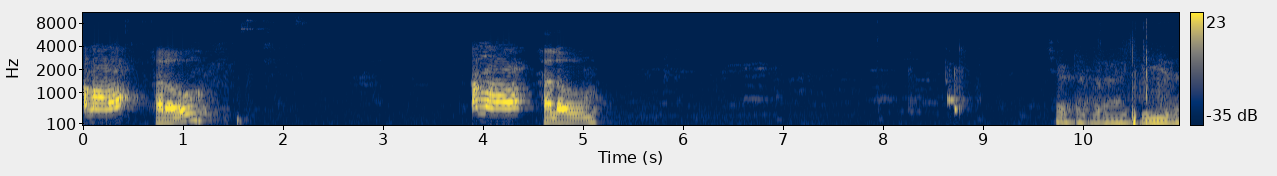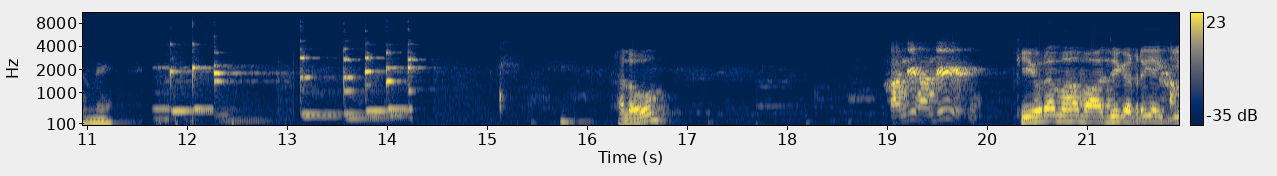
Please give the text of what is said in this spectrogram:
hello hello hello hello ਛੱਡ ਪਰਾਂ ਕੀ ਇਹਨੇ ਹੈਲੋ ਹਾਂਜੀ ਹਾਂਜੀ ਕੀ ਹੋ ਰਿਹਾ ਮਾਂ ਆਵਾਜ਼ ਜੀ ਕੱਟ ਰਹੀ ਹੈ ਕੀ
